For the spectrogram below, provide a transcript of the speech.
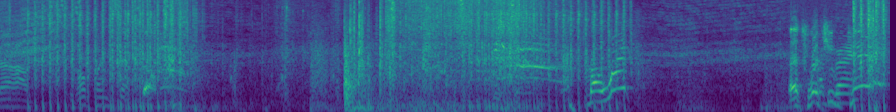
Now, 0.7. Bro, what? That's what you back. get.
